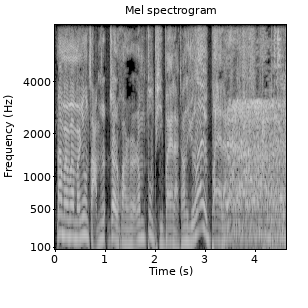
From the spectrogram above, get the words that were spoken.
慢慢慢慢用咱们这儿的话说，让我们肚皮白了，长得越来越白了。Sunlight.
